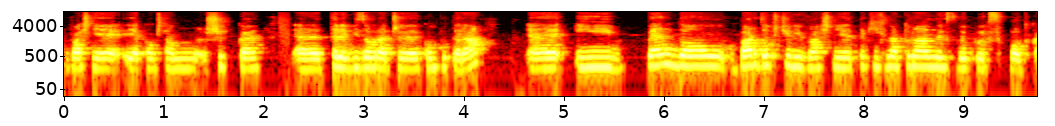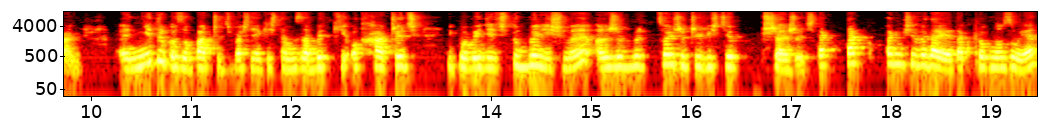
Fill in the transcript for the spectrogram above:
właśnie jakąś tam szybkę e, telewizora czy komputera. I będą bardzo chcieli właśnie takich naturalnych, zwykłych spotkań. Nie tylko zobaczyć właśnie jakieś tam zabytki, odhaczyć i powiedzieć, tu byliśmy, ale żeby coś rzeczywiście przeżyć. Tak, tak tak mi się wydaje, tak prognozuję.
